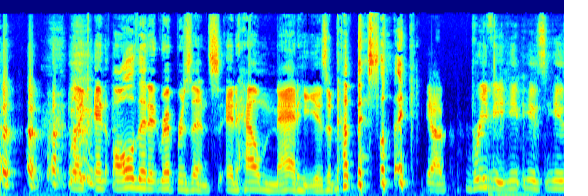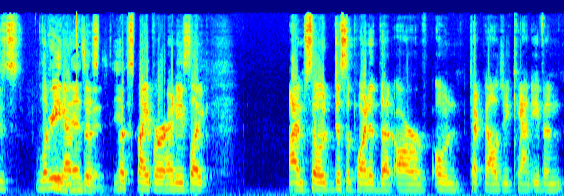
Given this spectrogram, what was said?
like and all that it represents and how mad he is about this. Like Yeah, Breevy, he, he's he's looking at the, yeah. the sniper and he's like I'm so disappointed that our own technology can't even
